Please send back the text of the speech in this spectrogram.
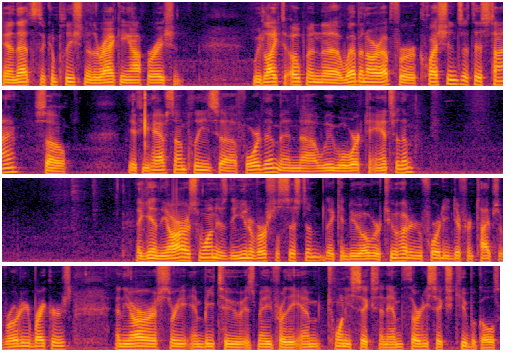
And that's the completion of the racking operation. We'd like to open the webinar up for questions at this time. So if you have some, please uh, forward them and uh, we will work to answer them. Again, the RS1 is the universal system that can do over 240 different types of rotary breakers. And the RS3 MB2 is made for the M26 and M36 cubicles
